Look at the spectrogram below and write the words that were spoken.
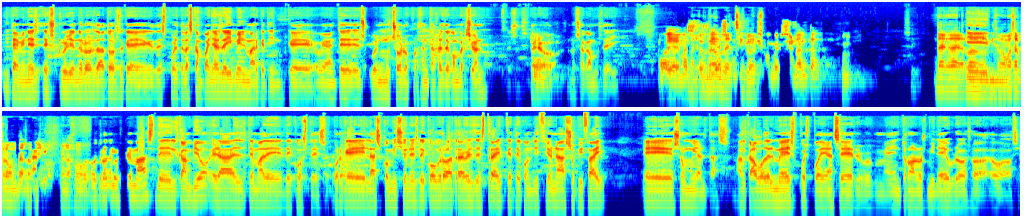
Y también es excluyendo los datos de que después de las campañas de email marketing, que obviamente suben mucho los porcentajes de conversión, Eso es. pero lo sacamos de ahí. no, y además estos días son chicos. conversión alta. Mm. Dale, dale, Y- que vamos a preguntar lo mismo. Me la juego. Otro de los temas del cambio era el tema de, de costes, porque las comisiones de cobro a través de Stripe que te condiciona Shopify eh, son muy altas. Al cabo del mes, pues podían ser en torno a los 1.000 euros o, o así.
